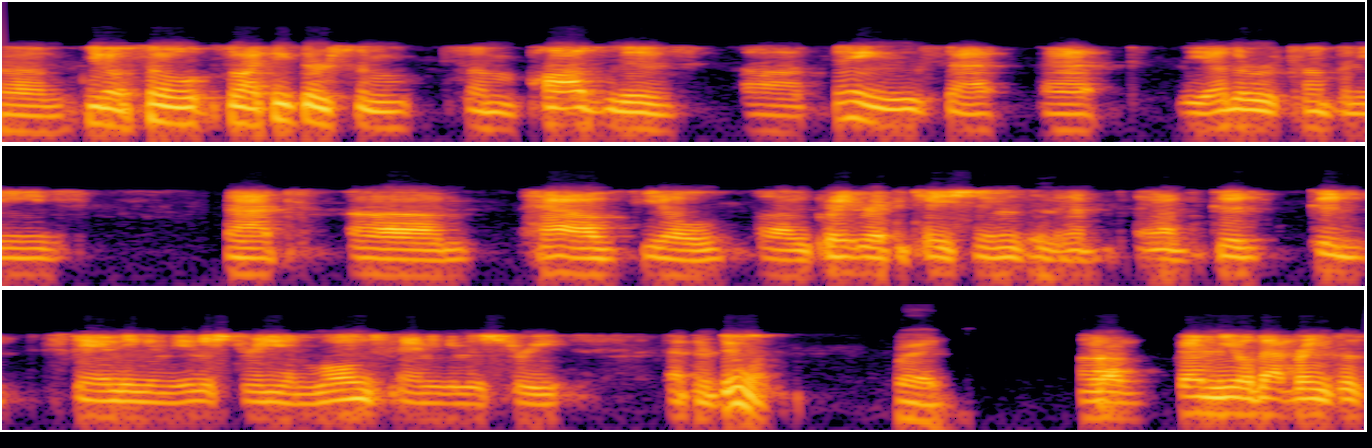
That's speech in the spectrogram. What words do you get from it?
Um, you know, so so I think there's some some positive uh, things that that the other companies that um, have you know uh, great reputations and have, have good good standing in the industry and long standing industry that they're doing. Right. Uh, then you know that brings us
